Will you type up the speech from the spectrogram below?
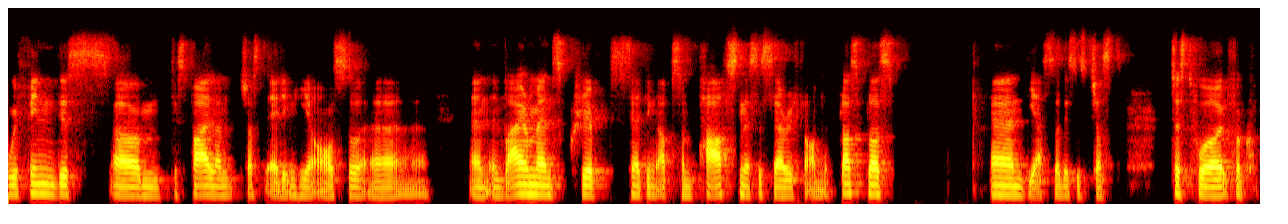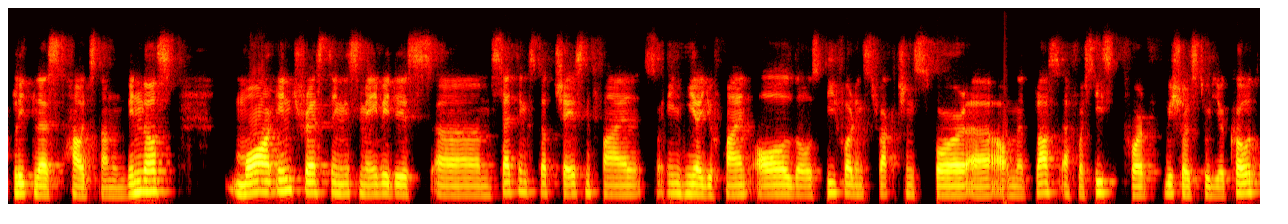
within this um, this file, I'm just adding here also uh, an environment script, setting up some paths necessary for Omnet++. And yeah, so this is just just for for completeness how it's done on Windows. More interesting is maybe this um, settings.json file. So in here you find all those default instructions for uh, Omnet Plus uh, for C for Visual Studio Code.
